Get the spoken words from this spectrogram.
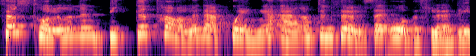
Først holder hun en bitter tale der poenget er at hun føler seg overflødig.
